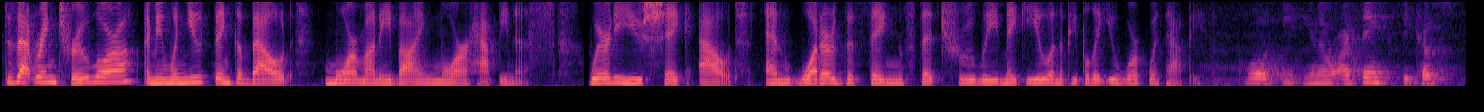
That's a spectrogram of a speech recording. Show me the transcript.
Does that ring true, Laura? I mean, when you think about more money buying more happiness, where do you shake out? And what are the things that truly make you and the people that you work with happy? Well, you know, I think because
